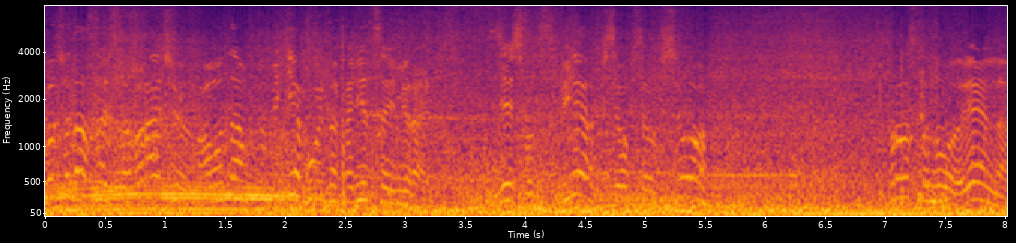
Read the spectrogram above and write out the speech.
Вот сюда, значит, заворачиваем, а вот там в тупике будет находиться Эмираль. Здесь вот сквер, все-все-все. Просто, ну, реально,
